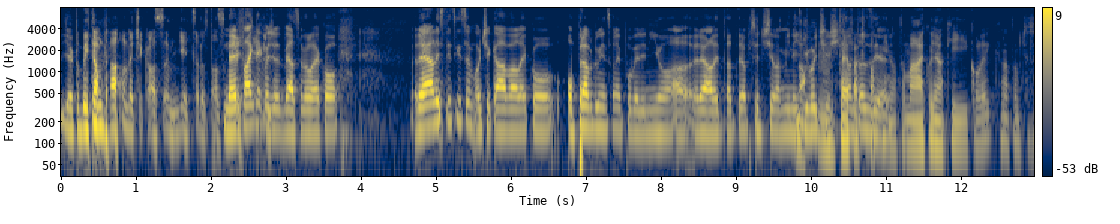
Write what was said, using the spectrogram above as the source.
jak, To bych tam dal, nečekal jsem nic a dostal jsem ne fakt, jako, že já jsem byl jako, realisticky jsem očekával jako opravdu něco nepovedeného a realita teda předčila mý nejdivočejší to je fakt fantazie. špatný, no. To má jako nějaký kolik na tom čase?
